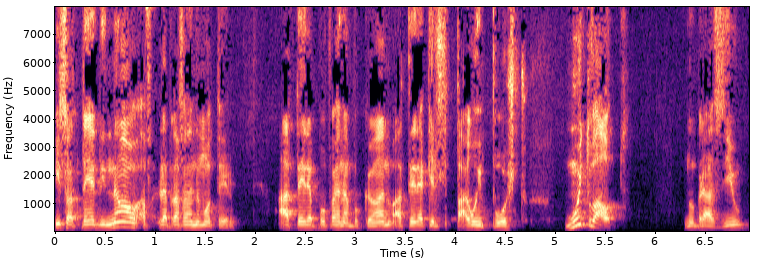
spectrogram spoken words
isso atende não a para Fernando Monteiro, atende a povo pernambucano, atende aqueles que pagam imposto muito alto no Brasil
